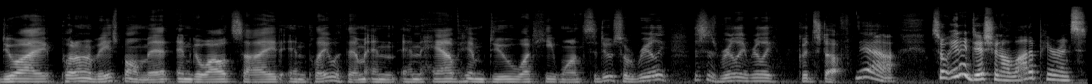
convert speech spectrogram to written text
do I put on a baseball mitt and go outside and play with him and, and have him do what he wants to do? So, really, this is really, really good stuff. Yeah. So, in addition, a lot of parents,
